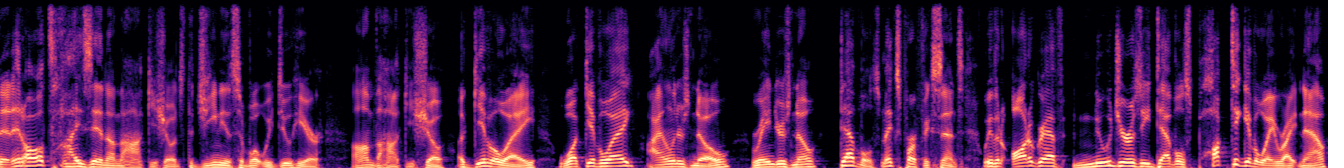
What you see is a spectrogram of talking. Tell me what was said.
it, it all ties in on the hockey show. It's the genius of what we do here on the hockey show. A giveaway. What giveaway? Islanders no. Rangers know. Devils. Makes perfect sense. We have an autographed New Jersey Devils puck to give away right now.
